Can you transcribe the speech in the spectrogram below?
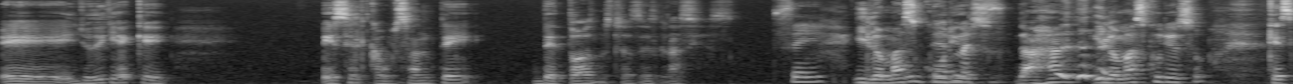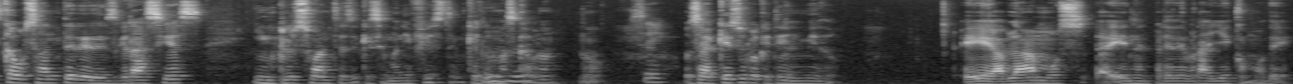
eh, yo diría que es el causante de todas nuestras desgracias. Sí. Y lo más curioso, ajá, y lo más curioso que es causante de desgracias incluso antes de que se manifiesten, que es lo más cabrón, ¿no? Sí. O sea, que eso es lo que tiene el miedo eh, hablábamos en el pre de Braille como de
